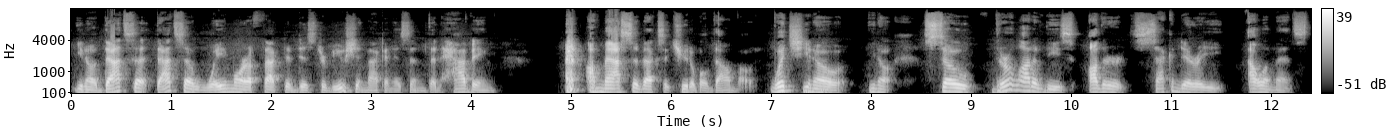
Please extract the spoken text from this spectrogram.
You know, that's a, that's a way more effective distribution mechanism than having a massive executable download, which, you know, you know, so there are a lot of these other secondary elements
